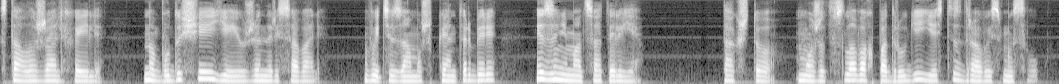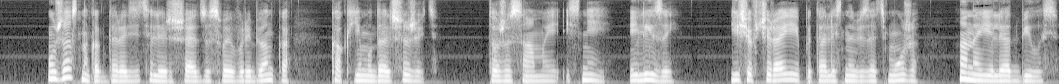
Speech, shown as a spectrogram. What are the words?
Стало жаль Хейли, но будущее ей уже нарисовали. Выйти замуж в Кентербери и заниматься ателье. Так что, может, в словах подруги есть здравый смысл. Ужасно, когда родители решают за своего ребенка, как ему дальше жить. То же самое и с ней, и Лизой. Еще вчера ей пытались навязать мужа, она еле отбилась.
